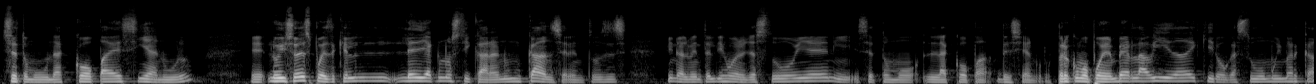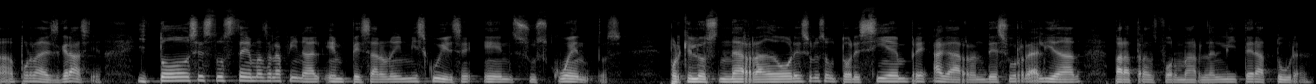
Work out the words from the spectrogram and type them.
se tomó una copa de cianuro. Eh, lo hizo después de que le diagnosticaran un cáncer, entonces finalmente él dijo, bueno, ya estuvo bien y se tomó la copa de cianuro. Pero como pueden ver, la vida de Quiroga estuvo muy marcada por la desgracia y todos estos temas a la final empezaron a inmiscuirse en sus cuentos porque los narradores o los autores siempre agarran de su realidad para transformarla en literatura.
